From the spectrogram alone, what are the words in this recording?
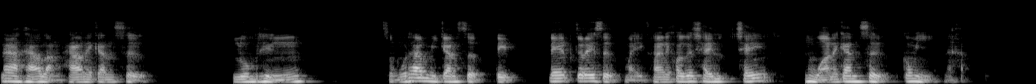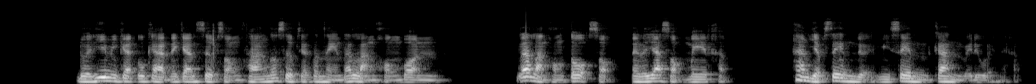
หน้าเท้าหลังเท้าในการเสิร์ฟ รวมถึง สมมุติถ้ามีการเสิร์ฟติดเนตก็ได้เสิร์ฟใหม่ครั้งนี้เขาก็ใช้ใช้หัวในการเสิร์ฟก็มีนะครับ โดยที่มีโอกาสในการเสิร์ฟสองครั้งต้องเสิร์ฟจากตำแหน่งด้านหลังของบอลด้านหลังของโต๊ะสองในระยะสองเมตรครับ ห้ามเหยียบเส้นด้วยมีเส้นกั้นไว้ด้วยนะครับ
